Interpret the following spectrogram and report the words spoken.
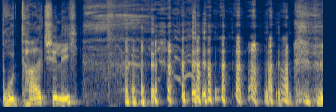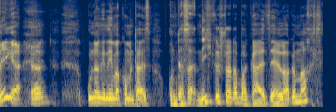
brutal chillig. Mega. Ja. Unangenehmer Kommentar ist, und das hat nicht gestört, aber geil selber gemacht.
